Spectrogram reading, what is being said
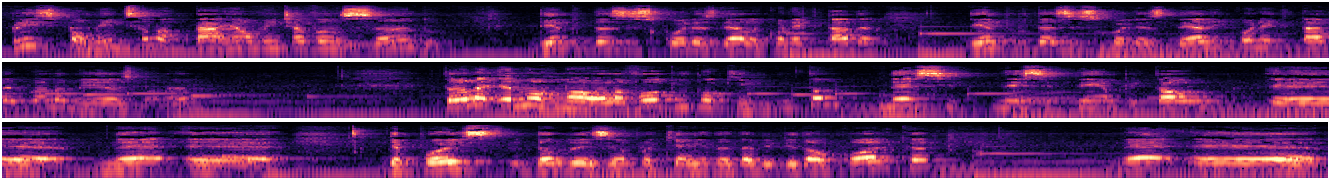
Principalmente se ela está realmente avançando dentro das escolhas dela, conectada dentro das escolhas dela e conectada com ela mesma, né? Então ela é normal, ela volta um pouquinho. Então nesse nesse tempo e tal, é, né? É, depois dando o exemplo aqui ainda da bebida alcoólica, né? É,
